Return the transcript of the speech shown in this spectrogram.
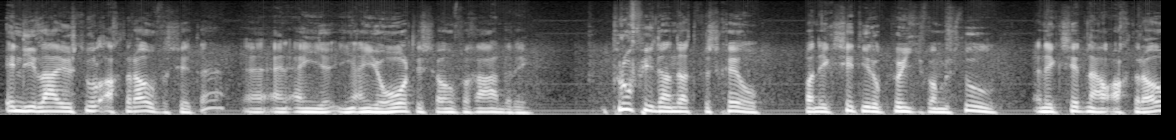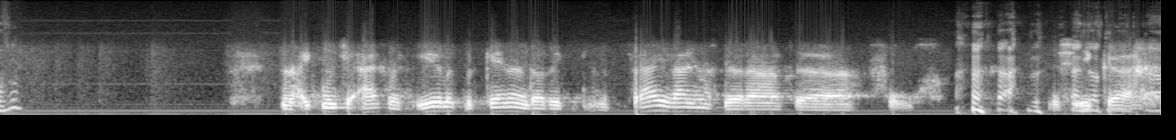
in die luie stoel achterover zit hè? en, en, je, en je hoort in zo'n vergadering. Proef je dan dat verschil van ik zit hier op het puntje van mijn stoel en ik zit nou achterover? Nou, ik moet je eigenlijk eerlijk bekennen dat ik vrij weinig de raad eh, volg. dus ik, eh,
